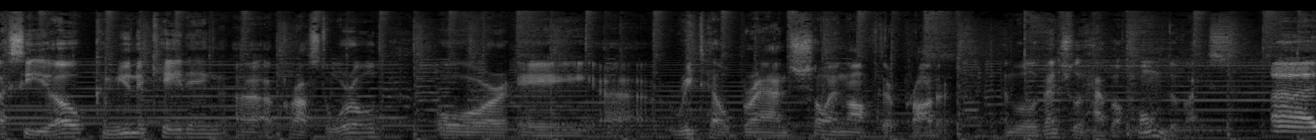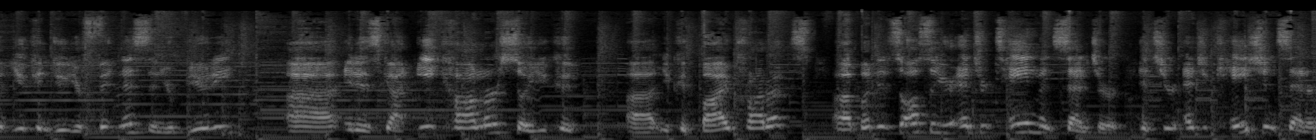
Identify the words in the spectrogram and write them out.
a CEO communicating uh, across the world or a uh, retail brand showing off their product and will eventually have a home device. Uh, you can do your fitness and your beauty. Uh, it has got e-commerce, so you could uh, you could buy products, uh, but it's also your entertainment center. It's your education center.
